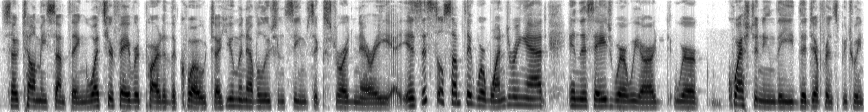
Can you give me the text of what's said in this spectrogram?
So tell me something. What's your favorite part of the quote? human evolution seems extraordinary. Is this still something we're wondering at in this age where we are we're questioning the the difference between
